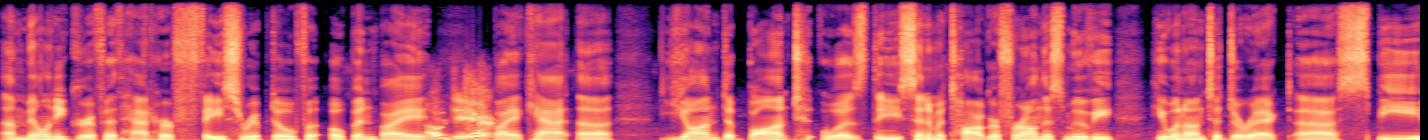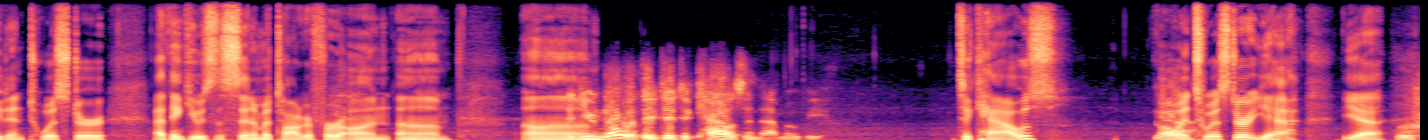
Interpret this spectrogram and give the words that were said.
Uh, Melanie Griffith had her face ripped op- open by Oh dear. by a cat. Uh, Jan de Bont was the cinematographer on this movie. He went on to direct uh, Speed and Twister. I think he was the cinematographer on um, and you know what they did to cows in that movie? To Cows. Oh, Yeah. and Twister. Yeah, yeah. Oof.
